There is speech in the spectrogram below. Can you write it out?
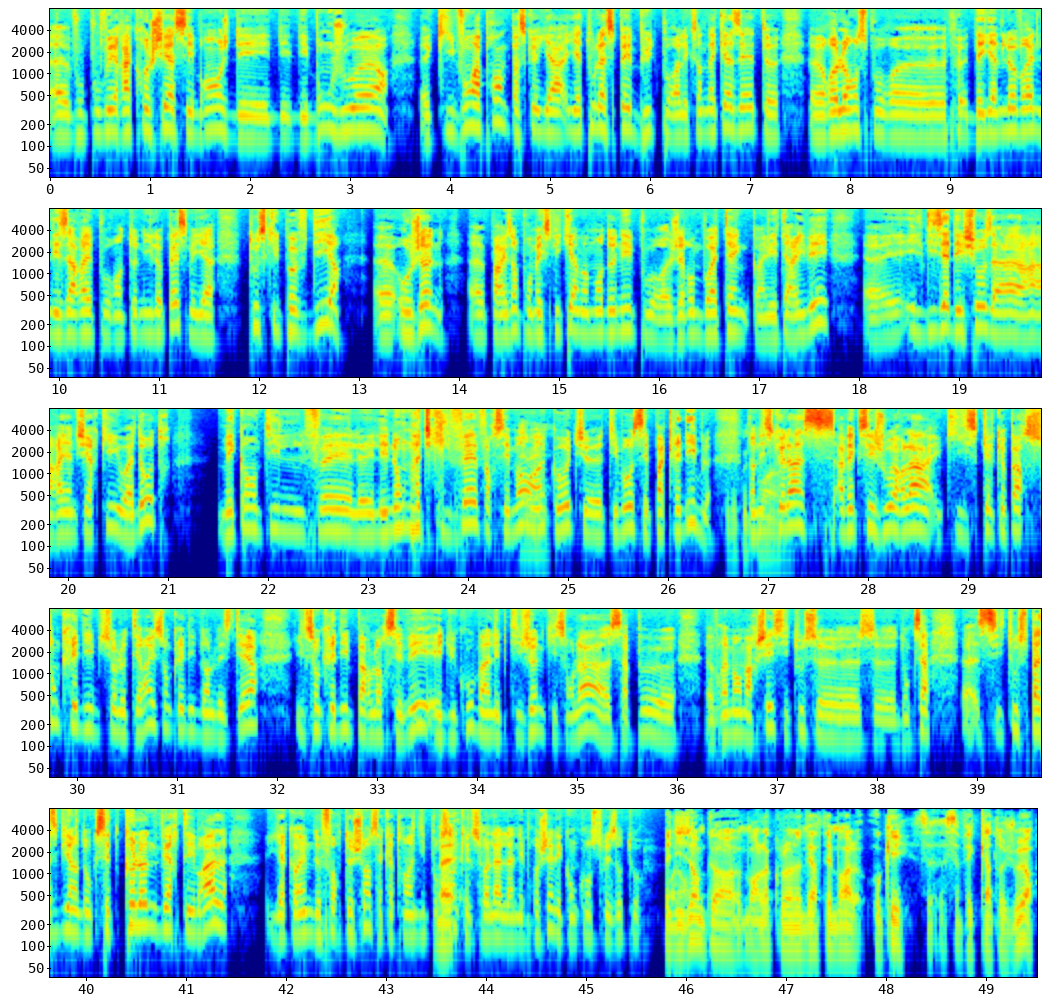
vous pouvez raccrocher à ces branches des, bons joueurs qui vont apprendre parce qu'il y a, y a, tout l'aspect but pour Alexandre Lacazette, relance pour Dejan Lovren, les arrêts pour Anthony Lopez, mais il y a tout ce qu'ils peuvent dire euh, aux jeunes. Euh, par exemple, pour m'expliquer à un moment donné pour euh, Jérôme Boateng, quand il est arrivé, il disait des choses à, Ryan Cherky ou à d'autres. Mais quand il fait les, non-matchs qu'il fait, forcément, un eh coach Thibaut, c'est pas crédible. Tandis que là, avec ces joueurs-là, qui quelque part sont crédibles sur le terrain, ils sont crédibles dans le vestiaire, ils sont crédibles par leur CV, et du coup, ben, les petits jeunes qui sont là, ça peut vraiment marcher si tout se, donc ça, si tout se passe bien. Donc cette colonne vertébrale, il y a quand même de fortes chances à 90% qu'elle soit là l'année prochaine et qu'on construise autour. Mais disons que bon, la colonne vertébrale, ok, ça, fait quatre joueurs.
